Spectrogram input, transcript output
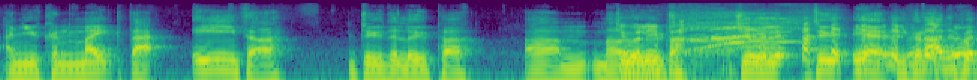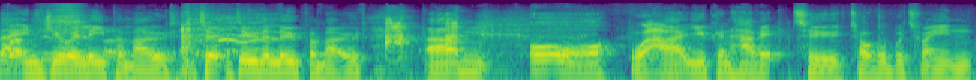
and you can make that either do the looper um, mode. Dua Lipa. Dua do, yeah, you can either put that in Dua Lipa mode, to do the looper mode, um, or Wow. uh, you can have it to toggle between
